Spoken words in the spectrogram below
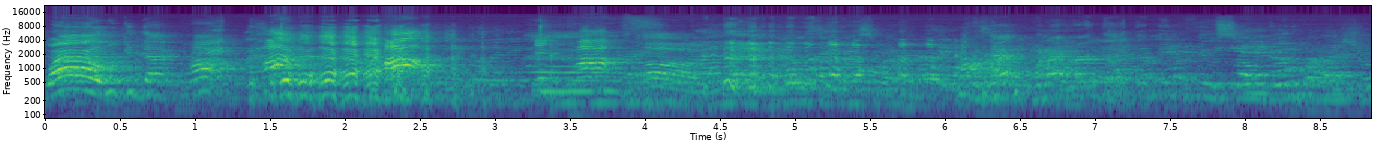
Wow, look at that pop. Pop! It pops! Oh man, that was the best one. Cause that, when I heard that, that made me feel so good about my show.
